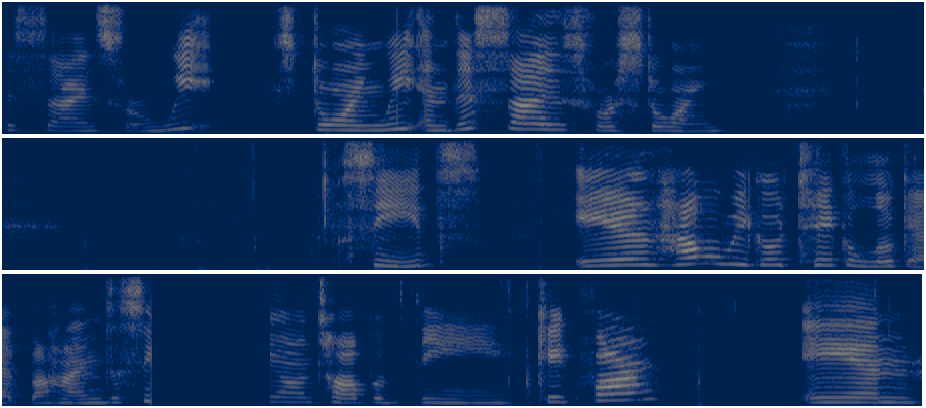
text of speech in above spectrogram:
This side is for wheat, storing wheat, and this side is for storing seeds. And how about we go take a look at behind the scenes on top of the cake farm. And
